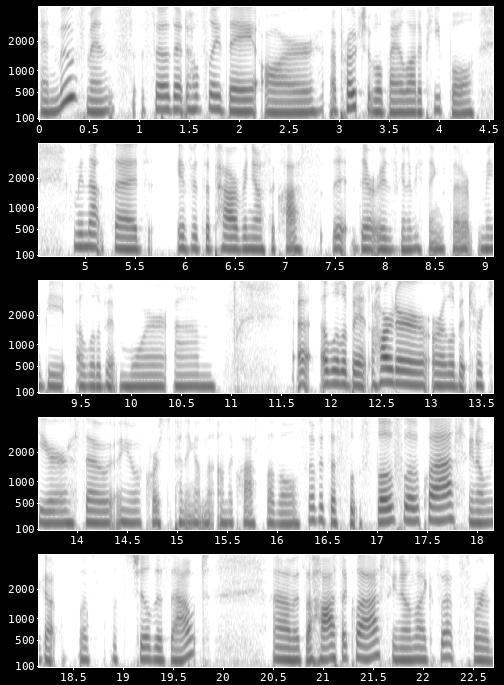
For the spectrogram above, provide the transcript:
and movements so that hopefully they are approachable by a lot of people. I mean, that said, if it's a power vinyasa class, th- there is going to be things that are maybe a little bit more. Um, a, little bit harder or a little bit trickier. So you know, of course, depending on the on the class level. So if it's a fl- slow flow class, you know, we got let's let's chill this out. Um, it's a hatha class, you know, like that's where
